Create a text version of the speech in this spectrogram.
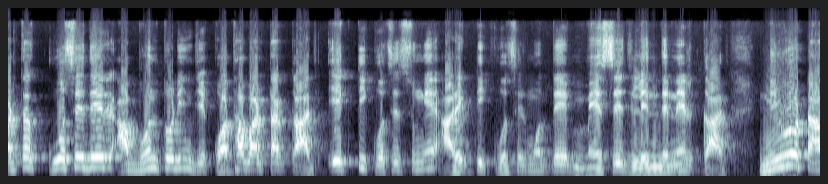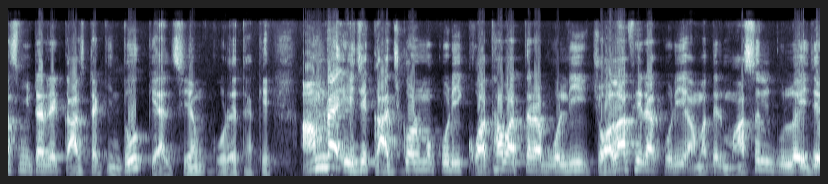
অর্থাৎ কোষেদের আভ্যন্তরীণ যে কথাবার্তার কাজ, একটি কোষের সঙ্গে আরেকটি কোষের মধ্যে মেসেজ লেনদেনের কাজ নিউরো ট্রান্সমিটারের কাজটা কিন্তু ক্যালসিয়াম করে থাকে। আমরা এই যে কাজকর্ম করি, কথাবার্তা বলি, চলাফেরা করি, আমাদের মাসেলগুলো এই যে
